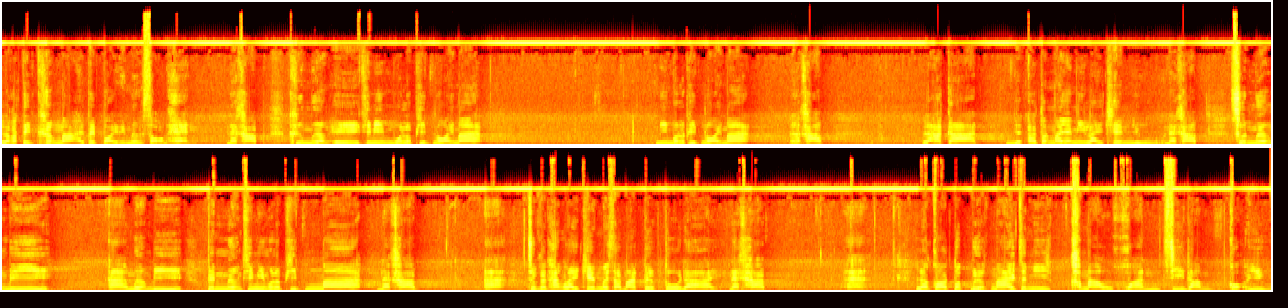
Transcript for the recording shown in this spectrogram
แล้วก็ติดเครื่องหมายไปปล่อยในเมืองสองแห่งนะครับ คือเมือง A ที่มีมลพิษน้อยมาก มีมลพิษน้อยมากนะครับ และอากาศต้นไม้ยังมีไลเคนอยู่นะครับ ส่วนเมือง B อ่าเมือง B เป็นเมืองที่มีมลพิษมากนะครับจนกระทั่งไลเคนไม่สามารถเติบโตได้นะครับแล้วก็ต้นเปลือกไม้จะมีขม่าควันสีดำเกาะอยู่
